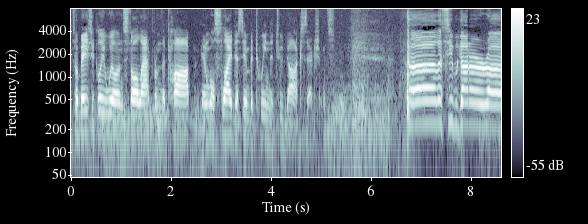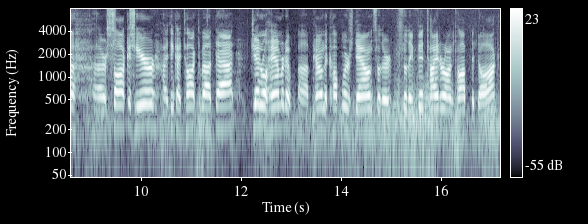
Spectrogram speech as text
So basically we'll install that from the top and we'll slide this in between the two dock sections. Uh, let's see, we got our, uh, our socket here. I think I talked about that general hammer to uh, pound the couplers down so they're so they fit tighter on top of the dock.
